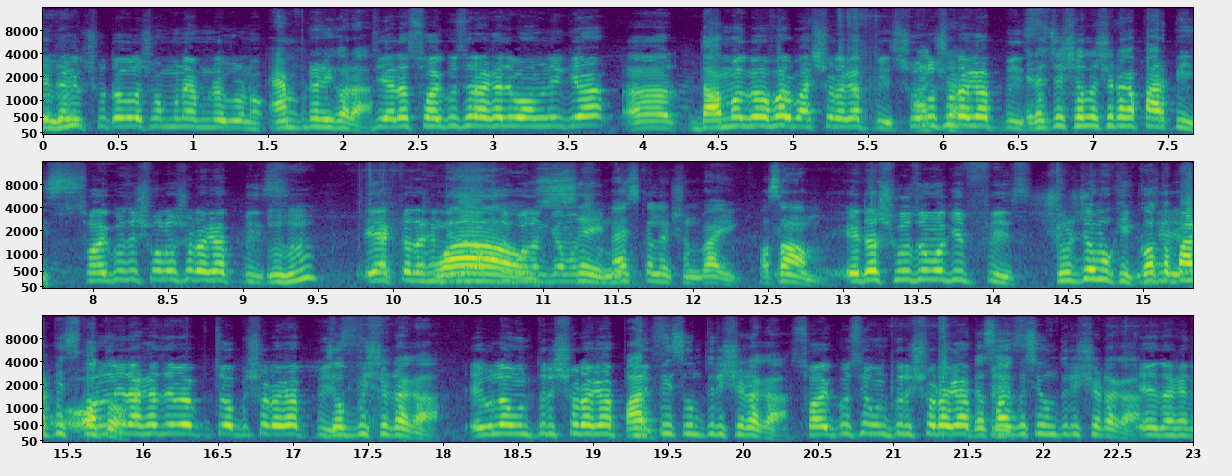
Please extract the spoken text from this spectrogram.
এই দেখেন সুতাগুলো সম্পূর্ণ এমব্রয়ডারি করা এমব্রয়ডারি করা। যে এটা ছয় কুচি রাখা যাবে অনলি গিয়া আর দামাগ অফার বাইশশো টাকা পিস ষোলোশো আচ্ছা। টাকা পিস এটা হচ্ছে ষোলোশো টাকা পার পিস ছয় কুচি 1600 টাকা পিস। এই একটা দেখেন আপনি বলেন কেমন সেই নাইস কালেকশন ভাই আসাম এটা সূর্যমুখী পিস সূর্যমুখী কত পার পিস কত? রাখা যাবে চব্বিশশো টাকা পিস চব্বিশশো টাকা। এগুলো উনত্রিশশো টাকা পার পিস পিস উনত্রিশশো টাকা। ছয় কুচি উনত্রিশশো টাকা এটা ছয় পিস কুচি উনত্রিশশো টাকা। এই দেখেন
